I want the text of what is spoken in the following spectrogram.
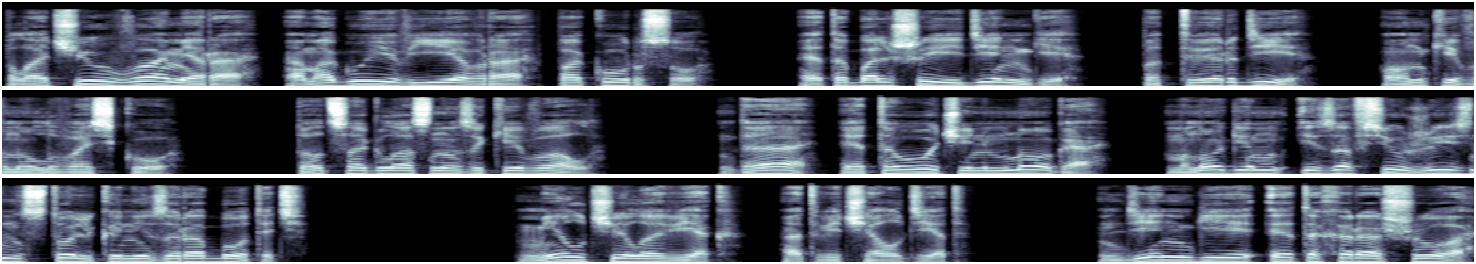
Плачу в Амера, а могу и в евро, по курсу. Это большие деньги. Подтверди». Он кивнул Ваську. Тот согласно закивал. «Да, это очень много. Многим и за всю жизнь столько не заработать». «Мил человек», — отвечал дед. «Деньги — это хорошо,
